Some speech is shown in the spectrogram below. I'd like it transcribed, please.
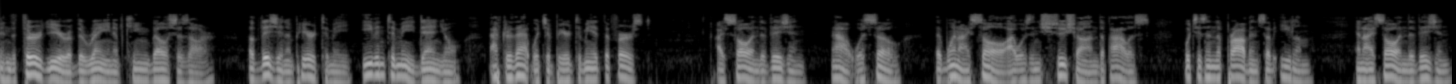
In the third year of the reign of King Belshazzar, a vision appeared to me, even to me, Daniel, after that which appeared to me at the first. I saw in the vision, now it was so, that when I saw I was in Shushan the palace, which is in the province of Elam, and I saw in the vision,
